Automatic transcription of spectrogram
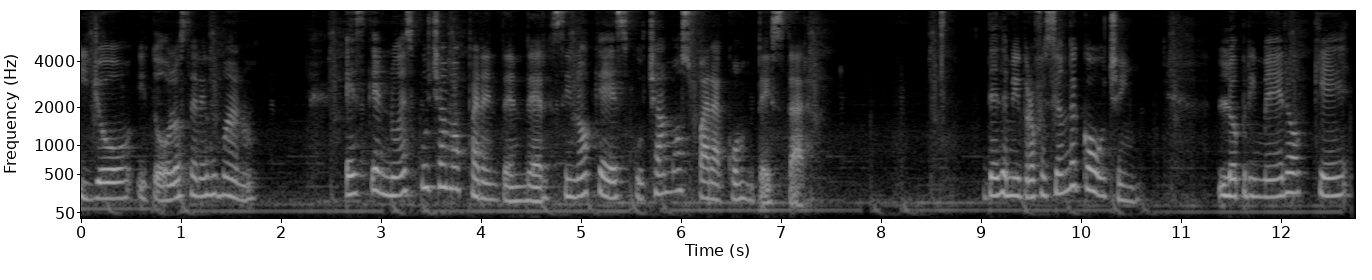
y yo y todos los seres humanos es que no escuchamos para entender, sino que escuchamos para contestar. Desde mi profesión de coaching, lo primero que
